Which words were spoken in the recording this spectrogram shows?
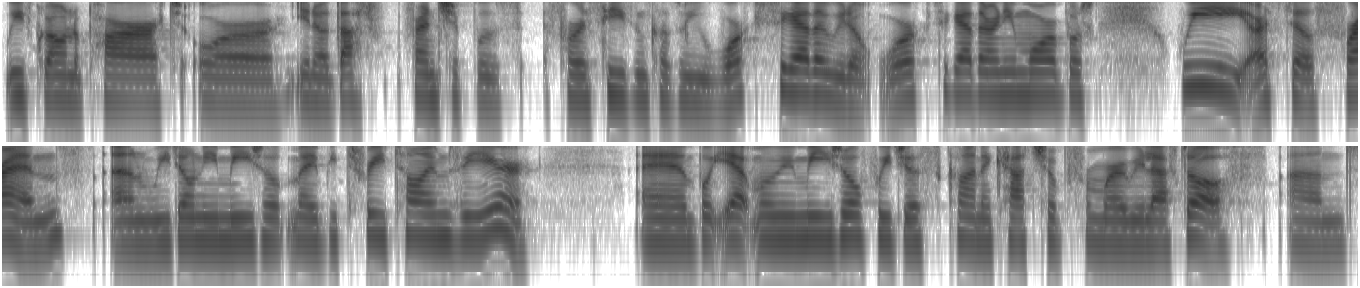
we've grown apart," or you know, that friendship was for a season because we worked together. We don't work together anymore, but we are still friends, and we'd only meet up maybe three times a year. Um, but yet, when we meet up, we just kind of catch up from where we left off, and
